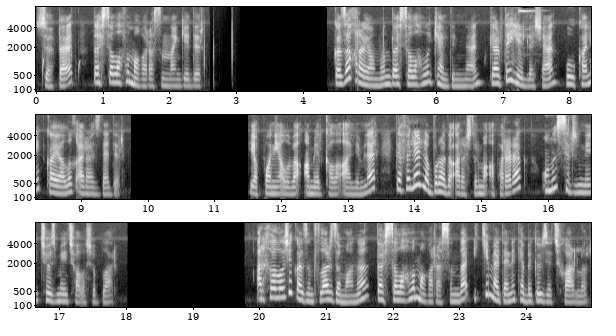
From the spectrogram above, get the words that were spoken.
Söhbət Daşsalahlı mağarasından gedir. Qazax rayonunun Daşsalahlı kəndindən qərbdə yerləşən vulkanik qayalıq ərazidədir. Yaponiyalı və Amerikalı alimlər dəfələrlə burada araşdırma apararaq onun sirrini çözməyə çalışıblar. Arxeoloji qazıntılar zamanı Daşsalahlı mağarasında iki mədəni təbəqə üzə çıxarılır.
